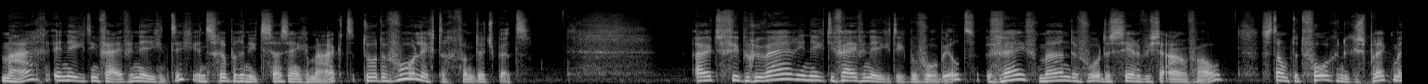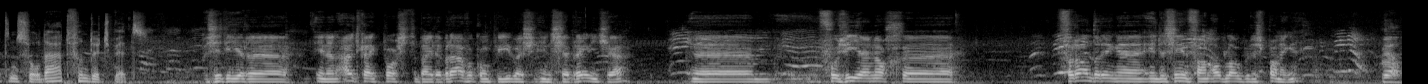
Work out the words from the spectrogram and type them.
maar in 1995 in Srebrenica zijn gemaakt door de voorlichter van Dutchbat. Uit februari 1995 bijvoorbeeld, vijf maanden voor de Servische aanval... stamt het volgende gesprek met een soldaat van Dutchbed. We zitten hier uh, in een uitkijkpost bij de Bravo-compie in Srebrenica. Uh, voorzie jij nog uh, veranderingen in de zin van oplopende spanningen? Ja.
